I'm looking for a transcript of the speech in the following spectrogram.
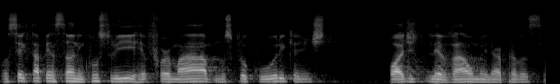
você que está pensando em construir, reformar, nos procure que a gente pode levar o melhor para você.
